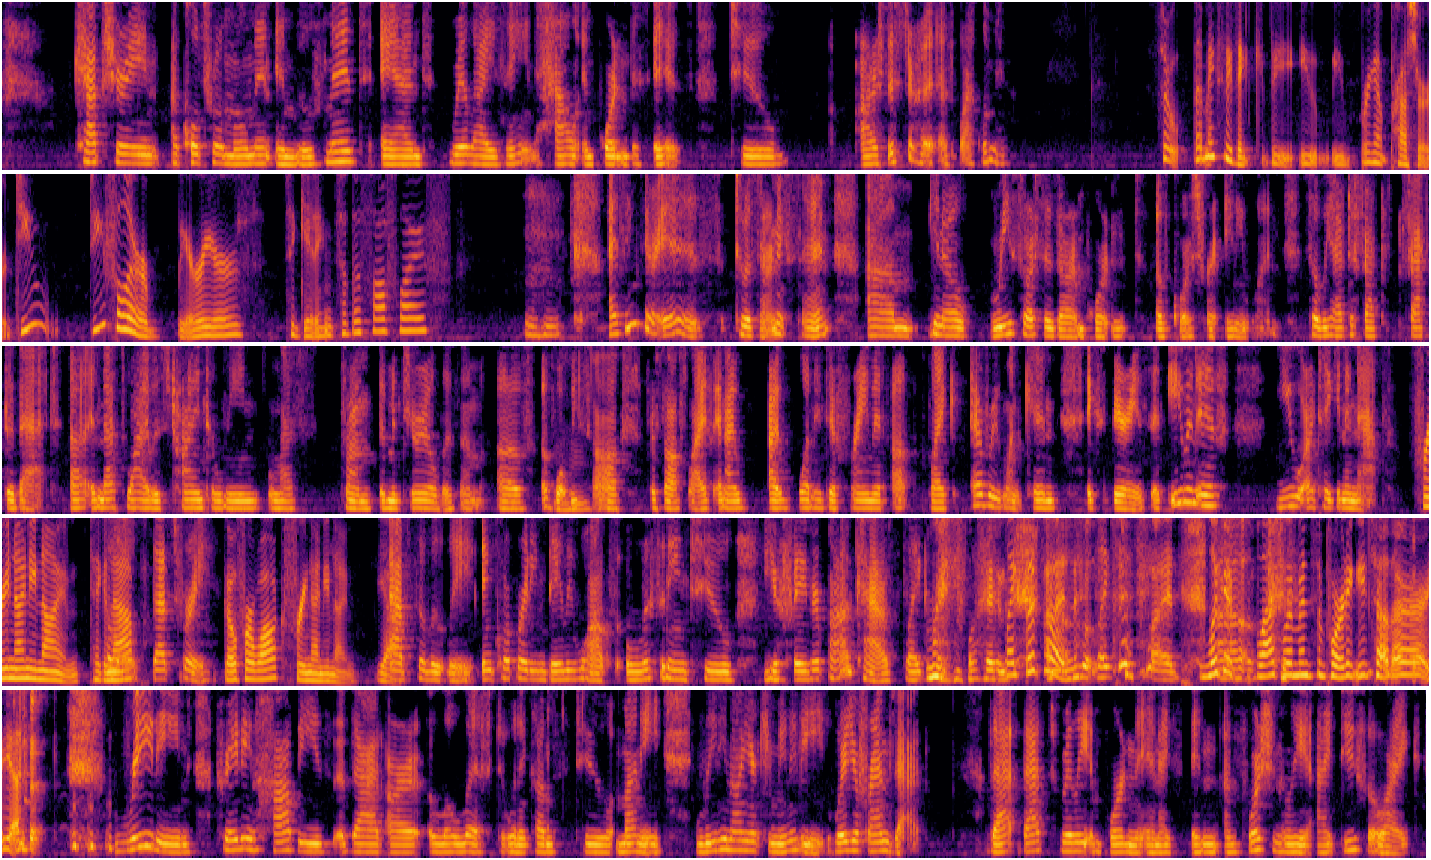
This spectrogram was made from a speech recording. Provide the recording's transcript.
capturing a cultural moment and movement and realizing how important this is to our sisterhood as Black women. So that makes me think. The, you you bring up pressure. Do you do you feel there are barriers to getting to the soft life? Mm-hmm. I think there is to a certain extent. Um, you know, resources are important, of course, for anyone. So we have to fac- factor that, uh, and that's why I was trying to lean less from the materialism of of what mm-hmm. we saw for soft life and i I wanted to frame it up like everyone can experience it, even if you are taking a nap. Free 99. Take a Hello, nap, That's free. go for a walk, free 99. Yeah. Absolutely. Incorporating daily walks, listening to your favorite podcast like this one. Like this one. Um, like this one. Look at Um, black women supporting each other. Yeah. Reading, creating hobbies that are low lift when it comes to money, leading on your community, where your friends at. That that's really important. And I and unfortunately I do feel like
